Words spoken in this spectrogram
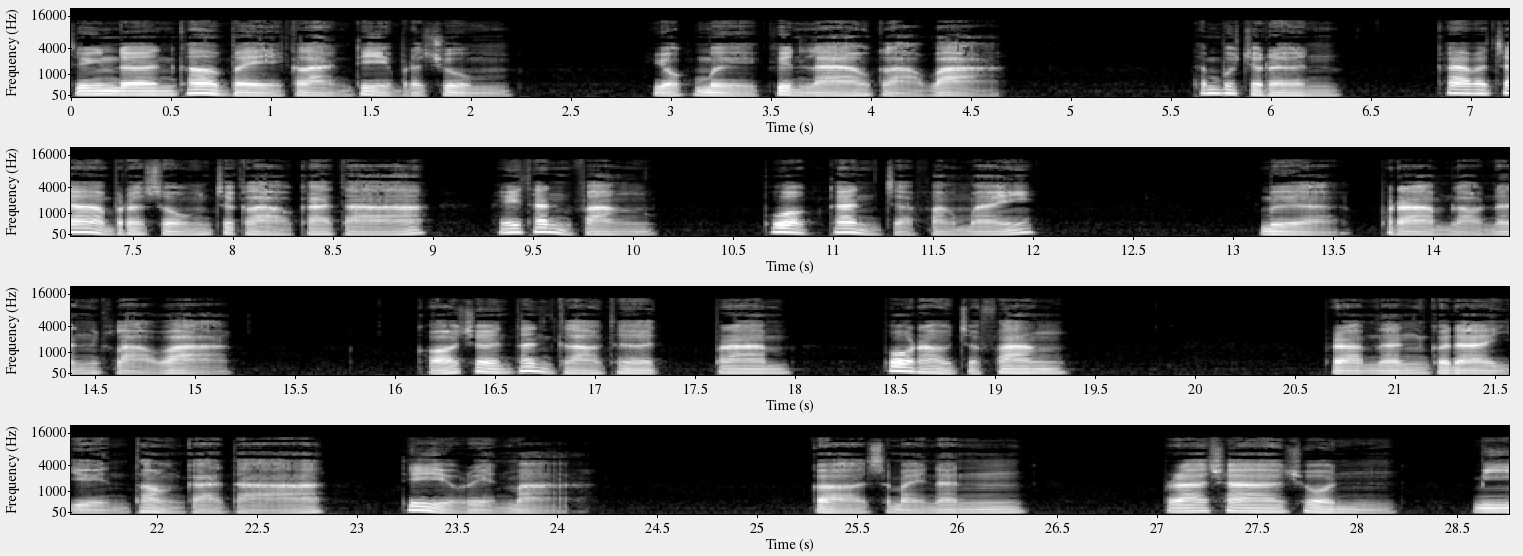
จึงเดินเข้าไปกลางที่ประชุม ยกมือขึ้นแล้วกล่าวว่า ท่านผู้เจริญ ข้าพเจ้าประสงค์จะกล่าวคาถาให้ท่านฟัง พวกท่านจะฟังไหม เมื่อพรามเหล่านั้นกล่าวว่า ขอเชิญท่านกล่าวเถิดพรามพวกเราจะฟัง พรามนั้นก็ได้ยืนท่องคาถาที่เรียนมา ก็สมัยนั้น ประชาชนมี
